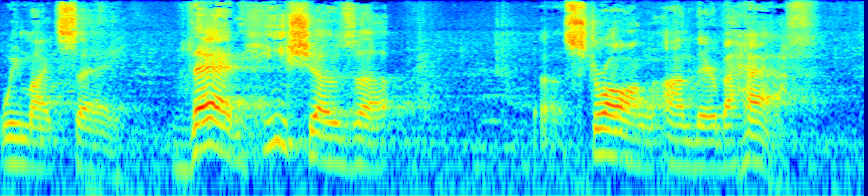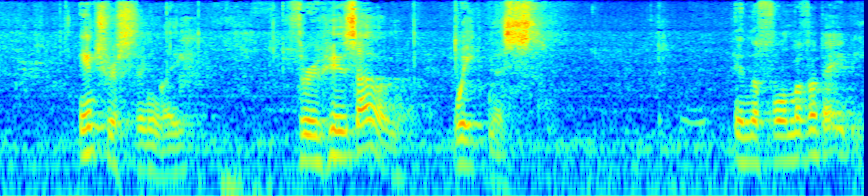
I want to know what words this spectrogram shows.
we might say, then he shows up uh, strong on their behalf. Interestingly, through his own weakness in the form of a baby.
